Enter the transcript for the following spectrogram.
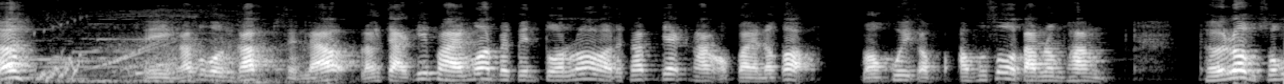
ฮะ นี่ครับทุกคนครับเสร็จแล้วหลังจากที่พายมอนไปเป็นตัวล่อนะครับ แยกทางออกไปแล้วก็มาคุยกับอัลโฟโซตามลำพัง เธอเริ่มสง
